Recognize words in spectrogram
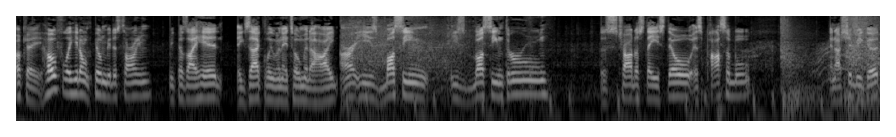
Okay, hopefully he don't kill me this time because I hid exactly when they told me to hide. All right, he's busting, he's busting through. Just try to stay still as possible, and I should be good.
